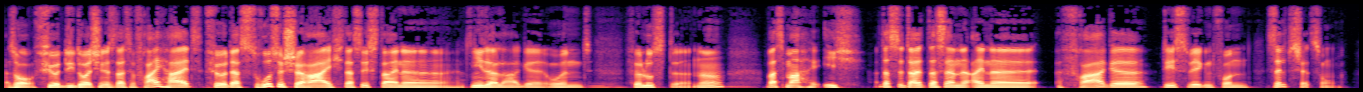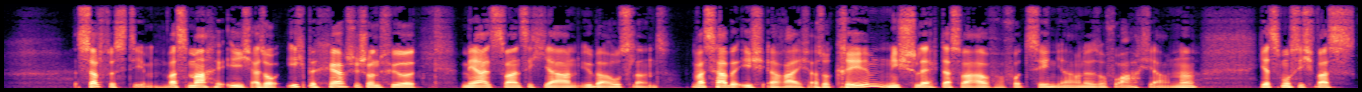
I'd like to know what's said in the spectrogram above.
Also für die Deutschen ist das eine Freiheit, für das russische Reich, das ist eine Niederlage und Verluste. Ne? Was mache ich? Das, das ist eine, Frage deswegen von Selbstschätzung. Self-Esteem. Was mache ich? Also ich beherrsche schon für mehr als 20 Jahren über Russland was habe ich erreicht? Also Creme, nicht schlecht. Das war aber vor zehn Jahren oder so, vor acht Jahren. Ne? Jetzt muss ich was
